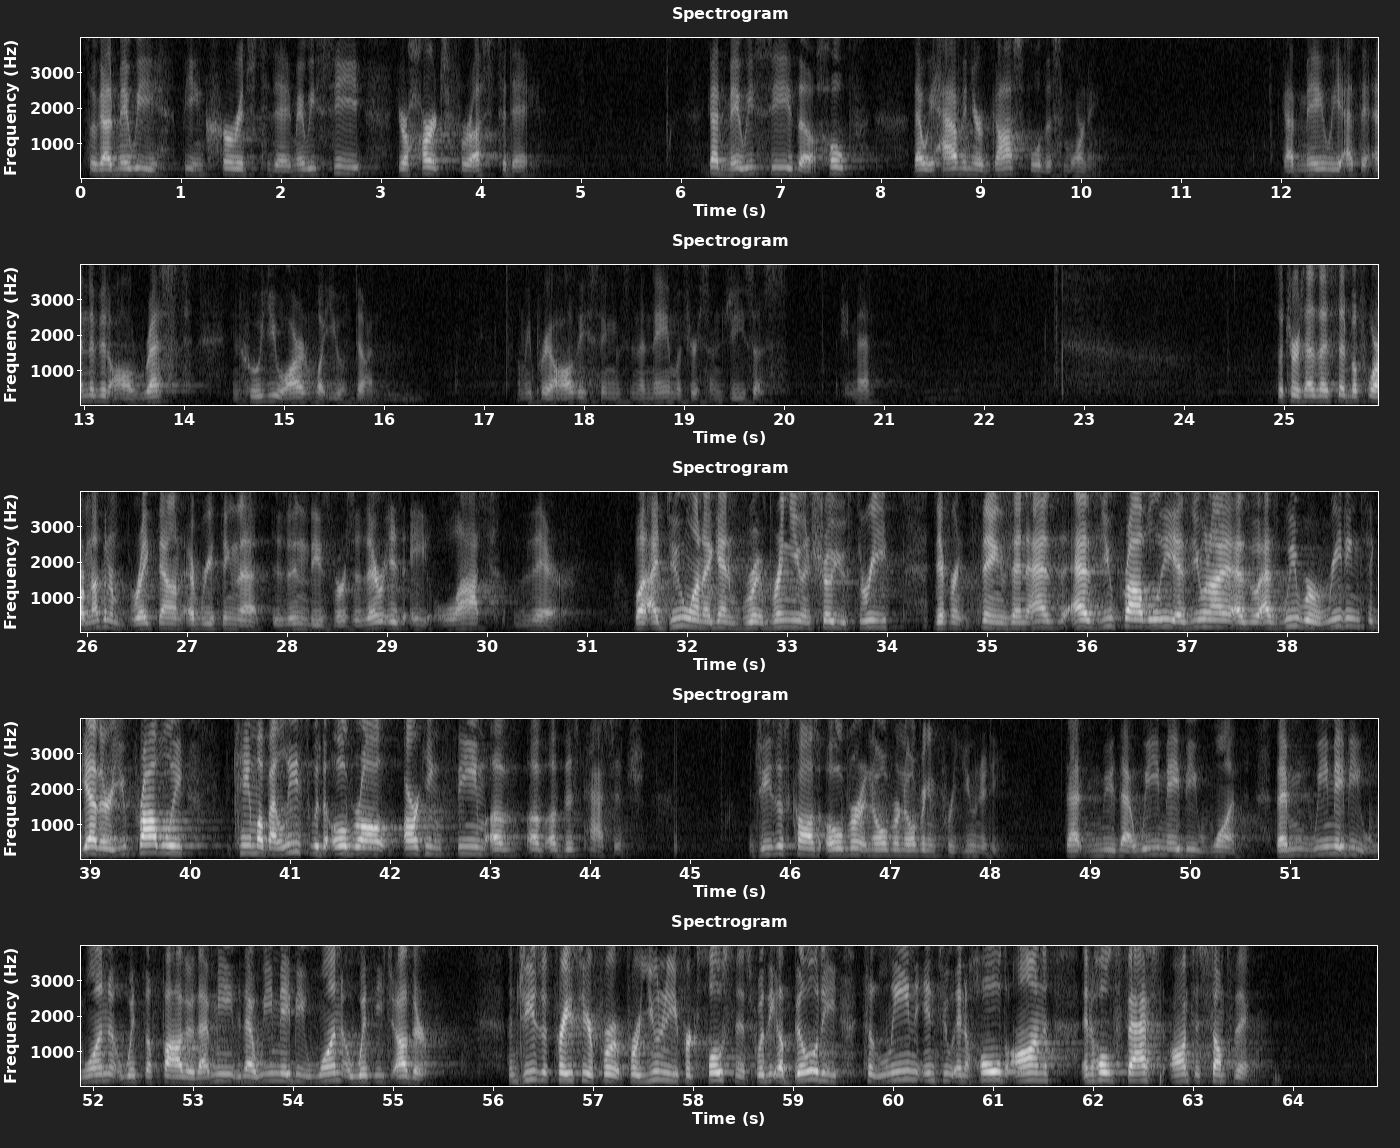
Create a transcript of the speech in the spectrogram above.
So, God, may we be encouraged today. May we see your heart for us today. God, may we see the hope that we have in your gospel this morning. God, may we at the end of it all rest in who you are and what you have done. And we pray all these things in the name of your Son, Jesus. Amen. So, church, as I said before, I'm not going to break down everything that is in these verses. There is a lot there. But I do want to, again, bring you and show you three different things. And as, as you probably, as you and I, as, as we were reading together, you probably came up at least with the overall arcing theme of, of, of this passage. Jesus calls over and over and over again for unity, that, that we may be one, that we may be one with the Father, that, me, that we may be one with each other. And Jesus prays here for, for unity, for closeness, for the ability to lean into and hold on and hold fast onto something.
